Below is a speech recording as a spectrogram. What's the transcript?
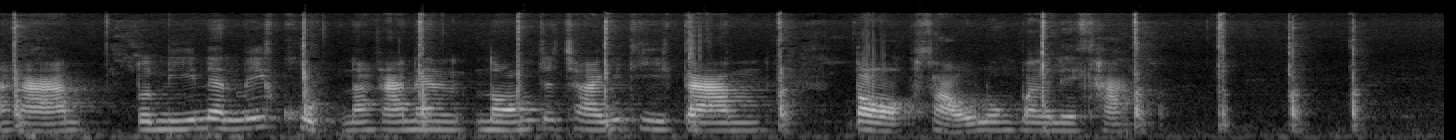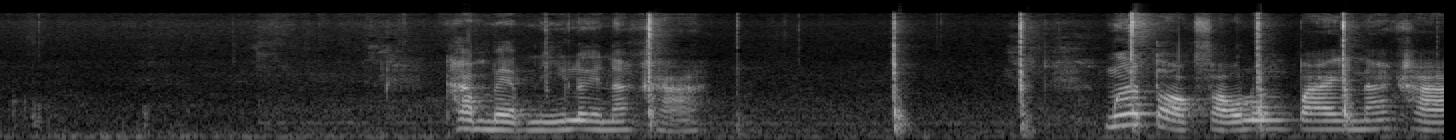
นะคะ ตัวนี้แนนไม่ขุดนะคะแนนน้องจะใช้วิธีการตอกเสาลงไปเลยค่ะทำแบบนี้เลยนะคะ เมื่อตอกเสาลงไปนะคะ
